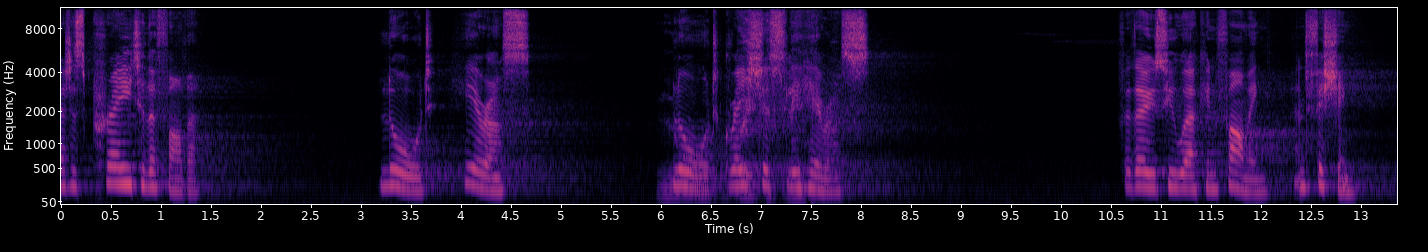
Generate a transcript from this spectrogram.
let us pray to the Father. Lord, hear us. Lord, graciously hear us. For those who work in farming and fishing,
